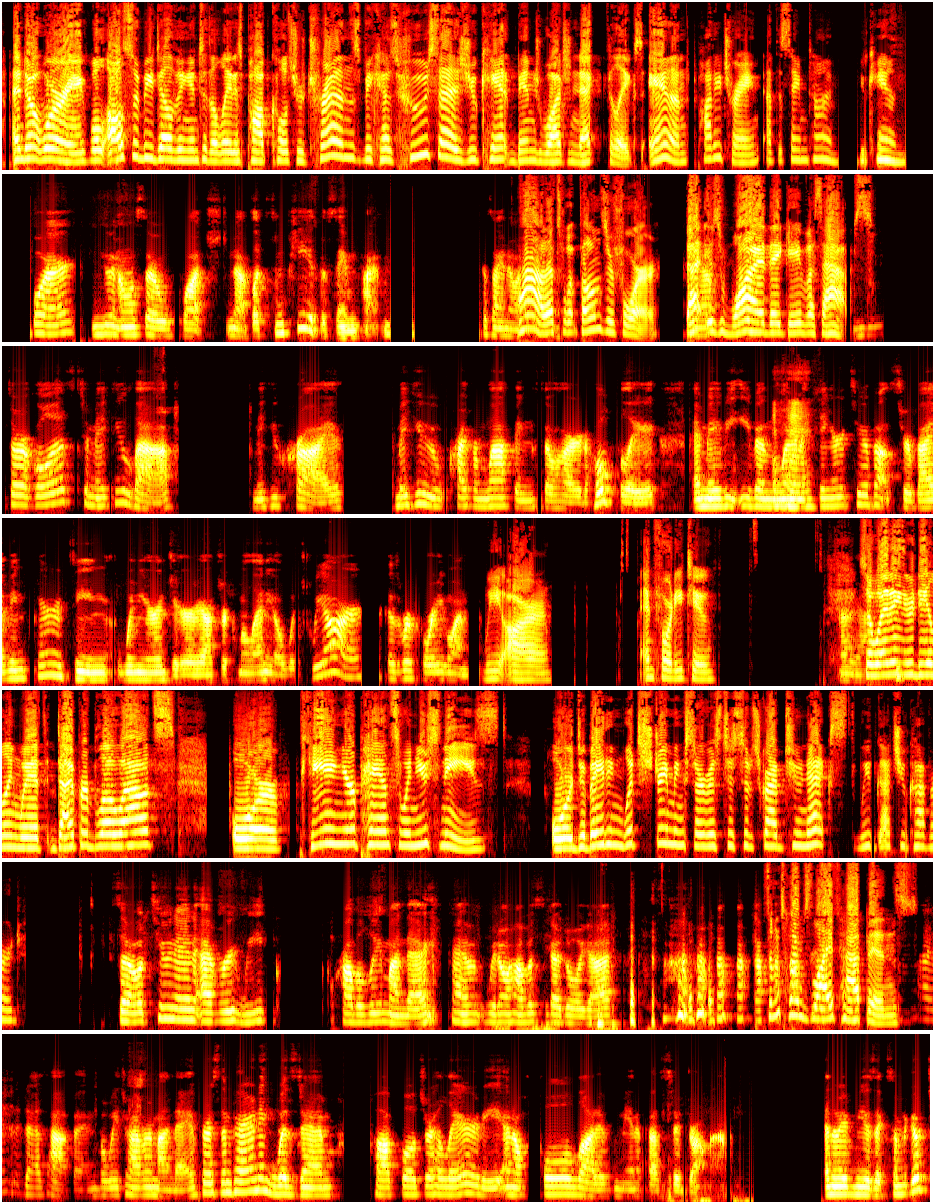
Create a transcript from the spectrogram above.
And don't worry, we'll also be delving into the latest pop culture trends because who says you can't binge watch Netflix and potty train at the same time? You can. Or you can also watch Netflix and pee at the same time. Because I know. Wow, that's what phones are for. That Yeah. is why they gave us apps. So our goal is to make you laugh, make you cry, make you cry from laughing so hard, hopefully, and maybe even learn Mm-hmm. a thing or two about surviving parenting when you're a geriatric millennial, which we are because we're 41. We are. And 42. Oh, yeah. So whether you're dealing with diaper blowouts or peeing your pants when you sneeze or debating which streaming service to subscribe to next, we've got you covered. So tune in every week, probably Monday, and we don't have a schedule yet. Sometimes life happens. Sometimes it does happen, but we try every Monday for some parenting wisdom, pop culture hilarity, and a whole lot of manifested drama and then we have music. So I'm gonna go.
